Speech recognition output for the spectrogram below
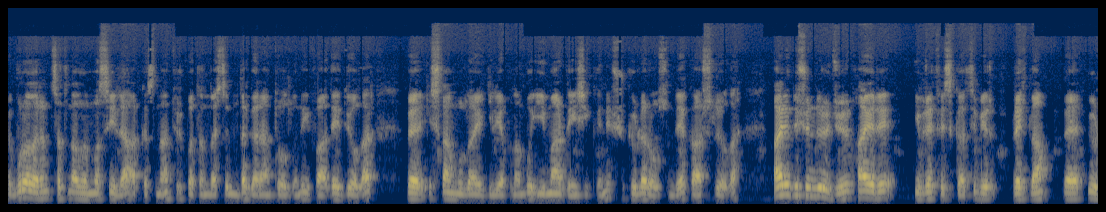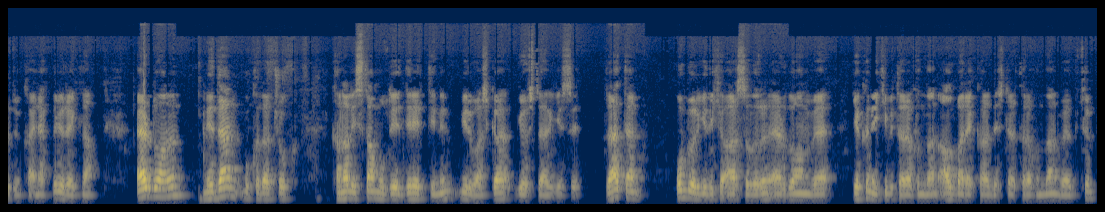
ve buraların satın alınmasıyla arkasından Türk vatandaşlığının da garanti olduğunu ifade ediyorlar ve İstanbul'la ilgili yapılan bu imar değişikliğini şükürler olsun diye karşılıyorlar. Hayli düşündürücü, hayri ibret vesikası bir reklam ve Ürdün kaynaklı bir reklam. Erdoğan'ın neden bu kadar çok Kanal İstanbul diye direttiğinin bir başka göstergesi. Zaten o bölgedeki arsaların Erdoğan ve yakın ekibi tarafından, Albayrak kardeşler tarafından ve bütün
